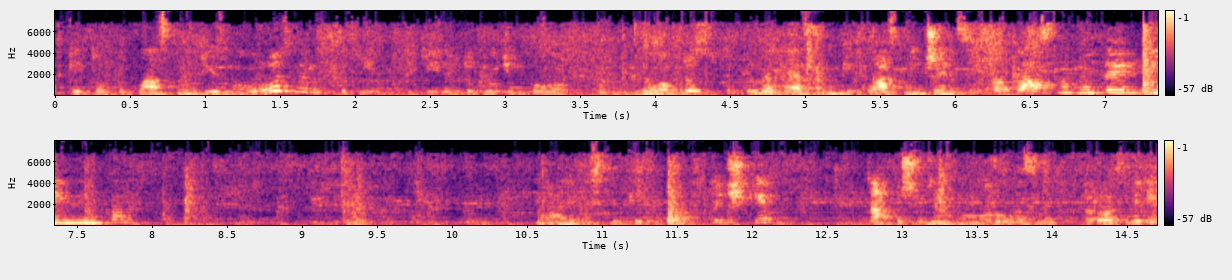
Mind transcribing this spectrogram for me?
Такі топи класний різного розміру, підійдуть до будь-якого образу. Такий легесенький, класний така класна модель вільненька. Ось такі кофточки, також в різному розмірі.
